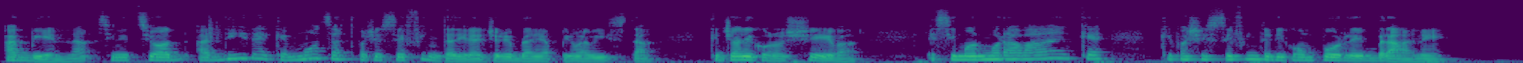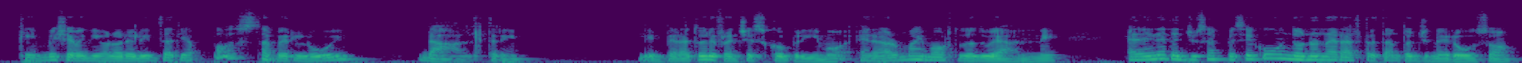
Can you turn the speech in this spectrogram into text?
A Vienna si iniziò a dire che Mozart facesse finta di leggere i brani a prima vista, che già li conosceva, e si mormorava anche che facesse finta di comporre i brani, che invece venivano realizzati apposta per lui da altri. L'imperatore Francesco I era ormai morto da due anni e l'erede Giuseppe II non era altrettanto generoso.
